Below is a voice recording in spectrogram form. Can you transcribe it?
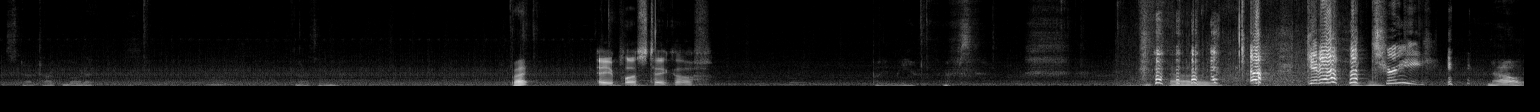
Let's not talk about it. Nothing. But A plus takeoff. Bite me. uh, Get out of the tree! no.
